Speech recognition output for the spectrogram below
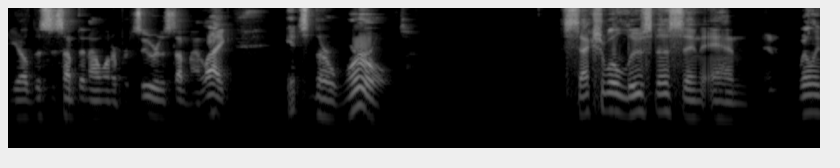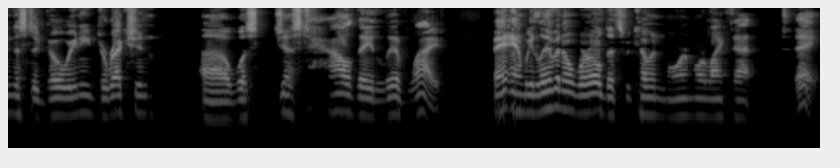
you know, this is something I want to pursue or this is something I like. it's their world. Sexual looseness and, and, and willingness to go any direction uh, was just how they live life. And, we live in a world that's becoming more and more like that today.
